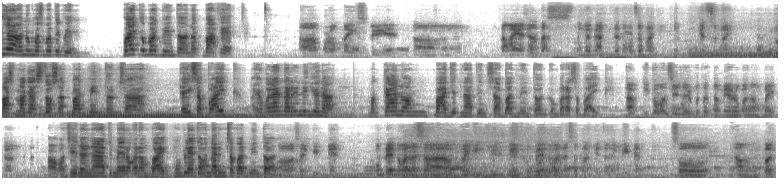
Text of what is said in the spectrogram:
Kuya, anong mas matipid? Bike o badminton at bakit? Uh, from my experience, uh, sa ngayon na mas nagagamit ako sa badminton kaysa sa bike. Mas magastos ang badminton sa kaysa bike? Ay, wala narinig yun ah. Magkano ang budget natin sa badminton kumpara sa bike? Uh, ipa-consider mo to na meron ka ng bike ha, O, consider na natin meron ka ng bike, kumpleto ka na rin sa badminton. uh, sa equipment. Kompleto ka na sa bike equipment, kompleto ka na sa badminton equipment. So, ang pag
